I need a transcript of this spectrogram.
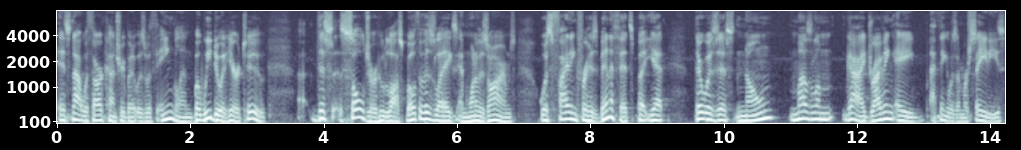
It's not with our country, but it was with England. But we do it here too. Uh, this soldier who lost both of his legs and one of his arms was fighting for his benefits, but yet there was this known Muslim guy driving a, I think it was a Mercedes,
